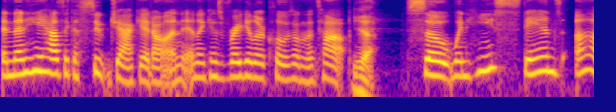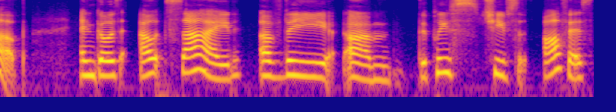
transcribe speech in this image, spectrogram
and then he has like a suit jacket on and like his regular clothes on the top Yeah. so when he stands up and goes outside of the um the police chief's office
